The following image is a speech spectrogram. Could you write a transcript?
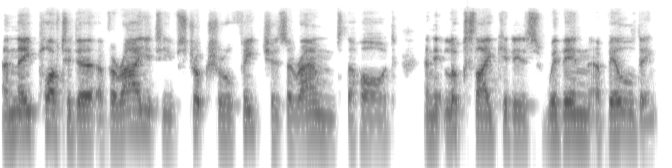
and they plotted a, a, variety of structural features around the hoard, and it looks like it is within a building.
